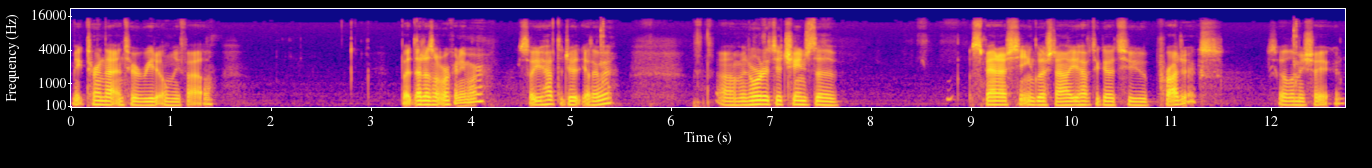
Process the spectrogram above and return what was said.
make turn that into a read-only file. But that doesn't work anymore, so you have to do it the other way. Um, in order to change the Spanish to English now, you have to go to projects. So let me show you again.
